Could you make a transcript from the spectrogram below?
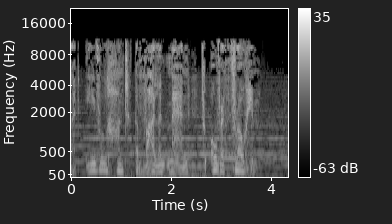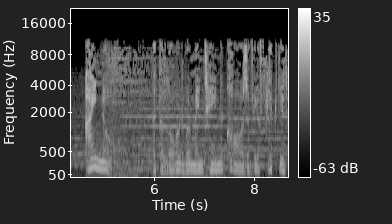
Let evil hunt the violent man to overthrow him. I know that the Lord will maintain the cause of the afflicted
